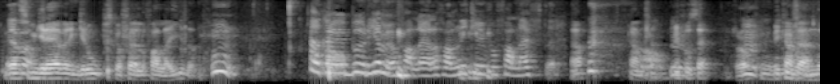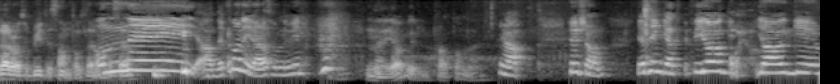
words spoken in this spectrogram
Den som gräver en grop ska själv falla i den. Jag kan ju börja med att falla i alla fall. Ni kan ju få falla efter. Ja, kanske. Ja. Vi får se. I Vi kanske ändrar oss och byter samtalsämne Åh nej! Ja, det får ni göra som ni vill. Nej, jag vill prata om det. Ja, hur som. Jag tänker att, för jag, jag, eh,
